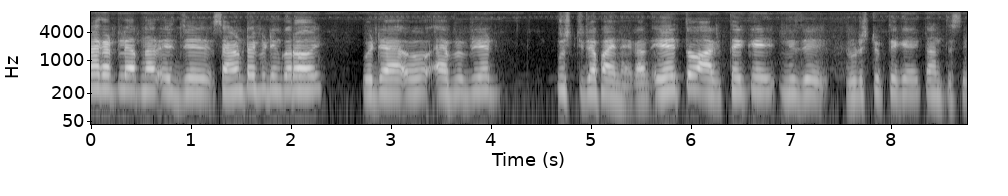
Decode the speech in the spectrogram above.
না কাটলে আপনার এই যে সাউন্ডটা ফিটিং করা হয় ওইটা ও অ্যাপ্রোপ্রিয়েট পুষ্টিটা পায় না কারণ এ তো আগ থেকে নিজে রুট স্টক থেকে টানতেছে।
